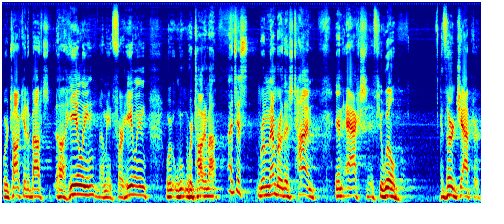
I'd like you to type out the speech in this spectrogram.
We're talking about uh, healing. I mean, for healing, we're, we're talking about. I just remember this time in Acts, if you will, the third chapter.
